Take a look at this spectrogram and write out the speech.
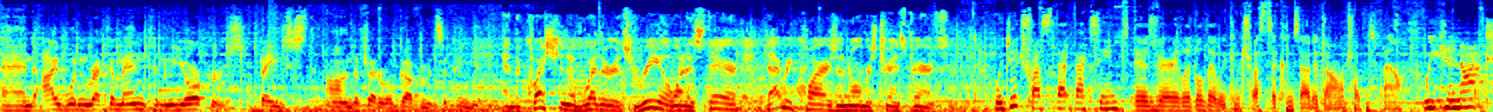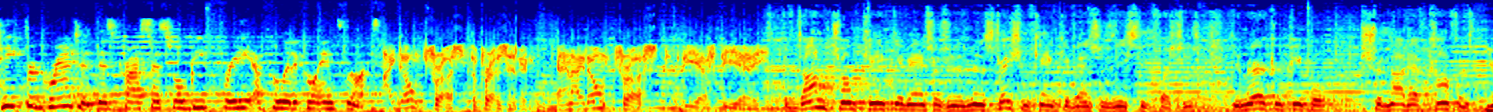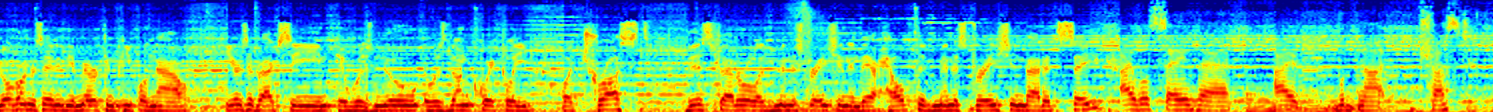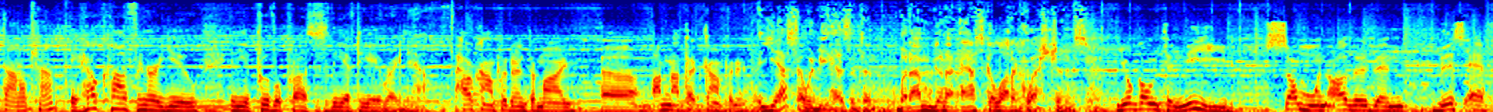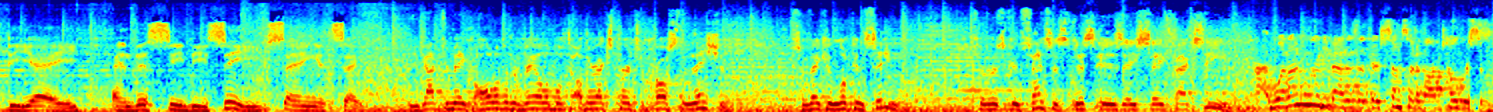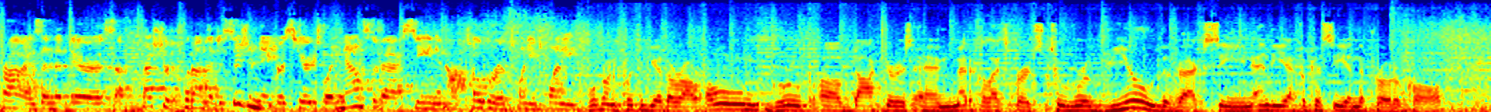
And I wouldn't recommend to New Yorkers based on the federal government's opinion. And the question of whether it's real when it's there, that requires enormous transparency. Would you trust that vaccine? There's very little that we can trust that comes out of Donald Trump's mouth. We cannot take for granted this process will be free of political influence. I don't trust the president, and I don't trust the FDA. If Donald Trump can't give answers and the administration can't give answers to these three questions, the American people should not have confidence. You're going to say to the American people now, here's a vaccine. It was new, it was done quickly, but trust this federal administration and their health administration that it's safe? I will say that I would not trust Donald Trump. How confident are you in the approval process of the FDA right now? How confident am I? Uh, I'm not that confident. Yes, I would be hesitant, but I'm going to ask a lot of questions. You're going to need someone other than this FDA and this CDC saying it's safe. You've got to make all of it available to other experts across the nation so they can look and see. So there's consensus this is a safe vaccine. Uh, what I'm worried about is that there's some sort of October surprise and that there is a pressure put on the decision makers here to announce a vaccine in October of 2020. We're going to put together our own group of doctors and medical experts to review the vaccine and the efficacy and the protocol.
